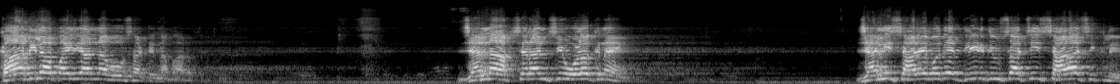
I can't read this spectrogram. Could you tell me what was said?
का दिला पाहिजे अण्णा भाऊ साठेंना भारत? ज्यांना अक्षरांची ओळख नाही ज्यांनी शाळेमध्ये दीड दिवसाची शाळा शिकले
